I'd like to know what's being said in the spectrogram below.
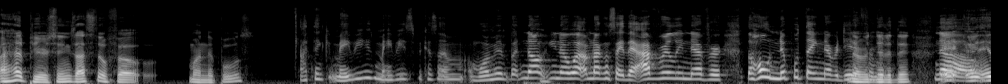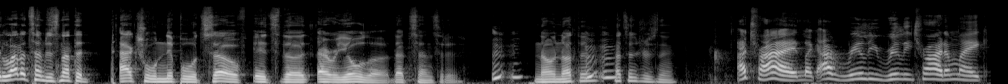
I had piercings. I still felt my nipples. I think maybe maybe it's because I'm a woman, but no, you know what? I'm not gonna say that. I've really never the whole nipple thing never did. Never did me. a thing. No. It- it- a lot of times it's not the actual nipple itself; it's the areola that's sensitive. Mm-mm. No, nothing. Mm-mm. That's interesting. I tried. Like I really, really tried. I'm like,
